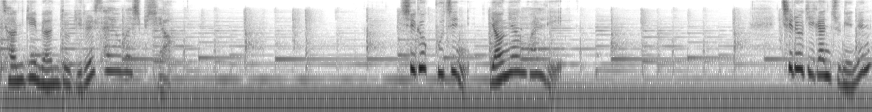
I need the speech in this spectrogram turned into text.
전기 면도기를 사용하십시오. 식욕 부진, 영양 관리. 치료 기간 중에는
